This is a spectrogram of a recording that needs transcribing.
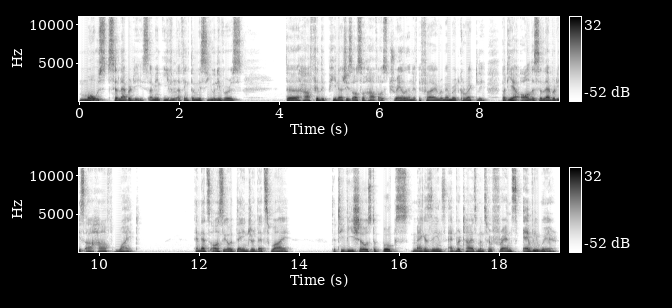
most celebrities, I mean, even I think the Miss Universe, the half Filipina, she's also half Australian, if I remember it correctly. But yeah, all the celebrities are half white. And that's also a danger. That's why the TV shows, the books, magazines, advertisements, her friends, everywhere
